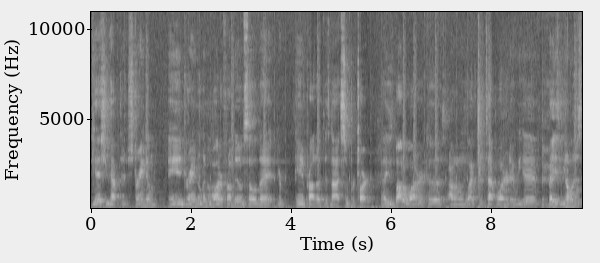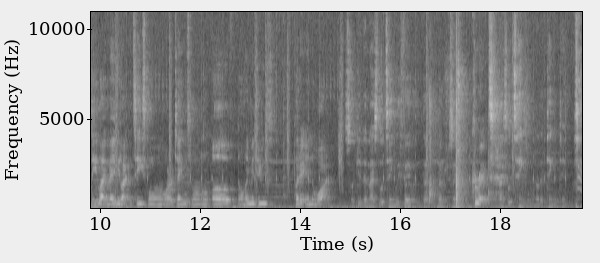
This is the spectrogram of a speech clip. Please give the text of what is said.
Yes, you have to strain them and drain the lemon water from them so that your end product is not super tart. I use bottled water because I don't really like the tap water that we have. Basically, you don't just need like maybe like a teaspoon or a tablespoon of the lemon juice. Put it in the water. So get that nice little tingly flavor. That, that what you're saying? Correct. Nice little tingle, you know, that tingle tingle.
